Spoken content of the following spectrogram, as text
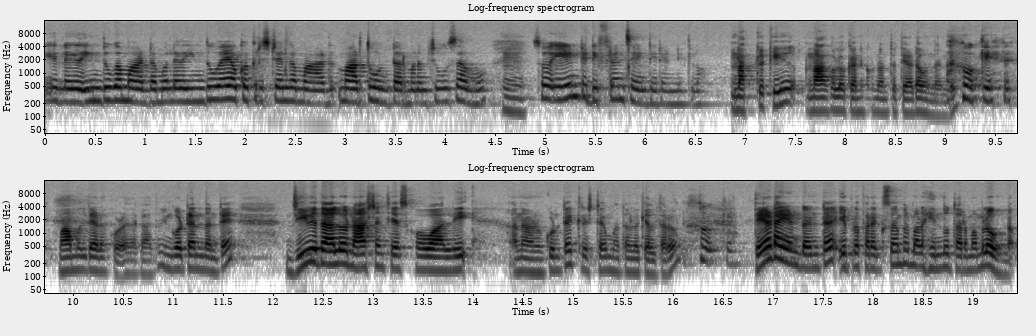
లేదా హిందూగా మారడము లేదా హిందువే ఒక క్రిస్టియన్గా మార్ మారుతూ ఉంటారు మనం చూసాము. సో ఏంటి డిఫరెన్స్ ఏంటి రెండిట్లో? నక్కకి నాకులో కనుక్కున్నంత తేడా ఉందండి. ఓకే. మామూలు తేడా కూడా కాదు. ఇంకోటి ఏంటంటే జీవితాలు నాశనం చేసుకోవాలి అని అనుకుంటే క్రిస్టియన్ మతంలోకి వెళ్తారు. తేడా ఏంటంటే ఇప్పుడు ఫర్ ఎగ్జాంపుల్ మన హిందూ ధర్మంలో ఉన్నాం.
